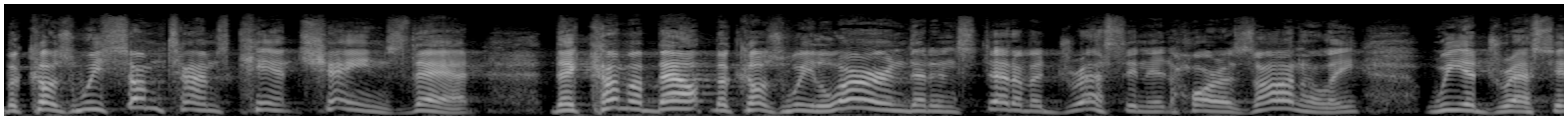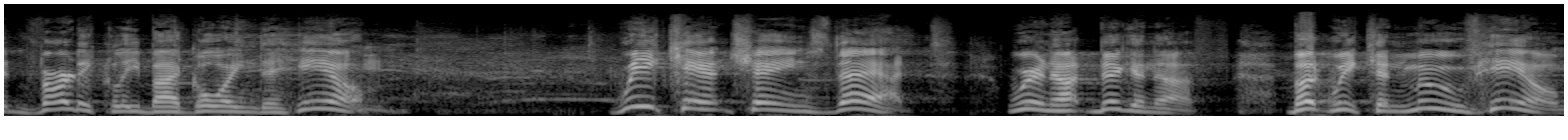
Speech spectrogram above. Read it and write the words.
because we sometimes can't change that. They come about because we learn that instead of addressing it horizontally, we address it vertically by going to Him. We can't change that. We're not big enough, but we can move Him.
